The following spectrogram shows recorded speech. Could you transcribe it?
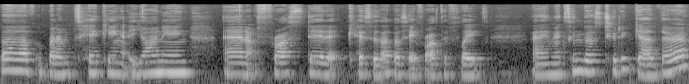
above. But I'm taking Yawning and Frosted Kisses. I was about to say Frosted Flakes. And I'm mixing those two together.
